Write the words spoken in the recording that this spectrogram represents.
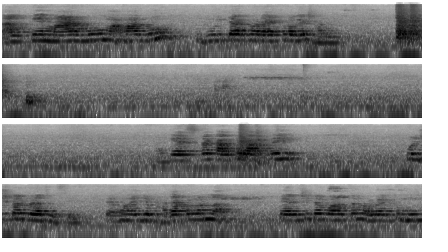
কালকে মার রুম আমার রুম দুইটা ঘর এক লগে ঝাড়ু। গ্যাসটা কালকে রাত্রেই পরিষ্কার করে থাকি এখন এই যে ভাজা করলাম না ছিটা করাতে হবে, একটু মুখ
